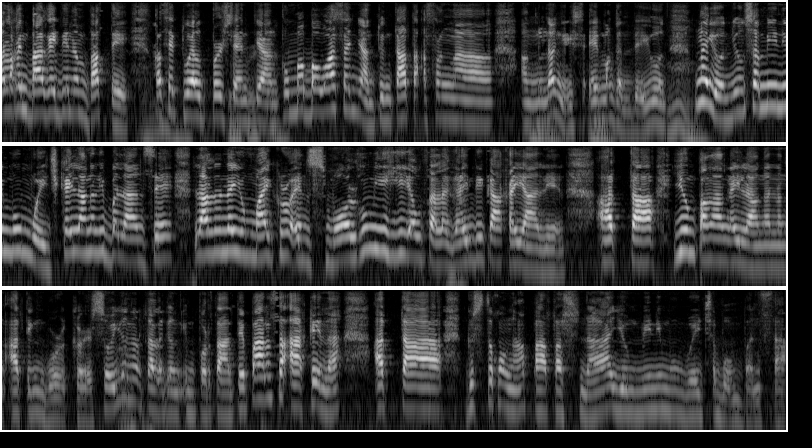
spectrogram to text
Malaking bagay din ang VAT eh. Kasi 12% yan. Kung mabawasan yan, tuwing tataas ang, ah, ang langis, eh maganda yun. Ngayon, yung sa minimum wage, kailangan ibalanse, lalo na yung micro and small, humihiyaw talaga, hindi kakayanin. At ah, yung pangangailangan ng ating workers. So yun ang talagang importante. Para sa akin, ha, at ah, gusto ko nga patas na yung minimum wage sa buong bansa.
